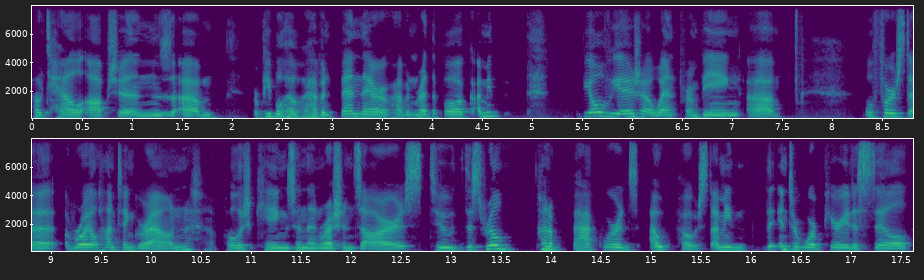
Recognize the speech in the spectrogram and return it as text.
hotel options um, for people who haven't been there, who haven't read the book. I mean, Białowieża went from being, uh, well, first a, a royal hunting ground, Polish kings and then Russian czars, to this real kind of backwards outpost. I mean, the interwar period is still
